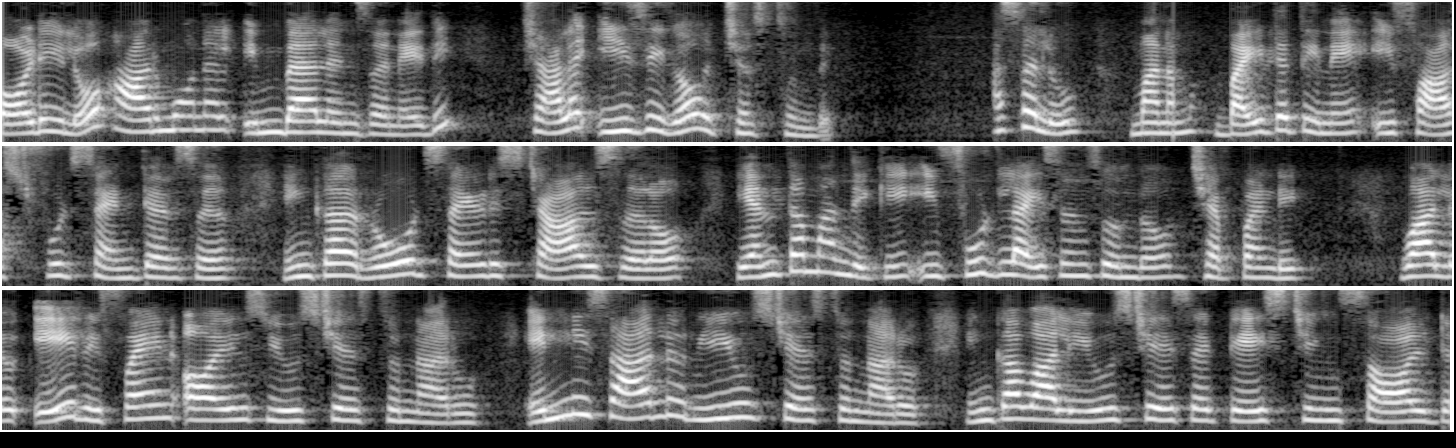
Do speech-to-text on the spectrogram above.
బాడీలో హార్మోనల్ ఇంబ్యాలెన్స్ అనేది చాలా ఈజీగా వచ్చేస్తుంది. అసలు మనం బయట తినే ఈ ఫాస్ట్ ఫుడ్ సెంటర్స్ ఇంకా రోడ్ సైడ్ స్టాల్స్లో ఎంతమందికి ఈ ఫుడ్ లైసెన్స్ ఉందో చెప్పండి. వాళ్ళు ఏ రిఫైన్డ్ ఆయిల్స్ యూజ్ చేస్తున్నారు? ఎన్నిసార్లు రీయూజ్ చేస్తున్నారు? ఇంకా వాళ్ళు యూజ్ చేసే టేస్టింగ్ సాల్ట్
